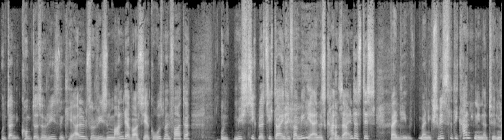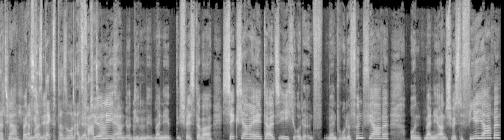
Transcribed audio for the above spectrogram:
Und dann kommt da so ein Riesenkerl, so ein Riesenmann, der war sehr groß, mein Vater. Und mischt sich plötzlich da in die Familie ein. Es kann sein, dass das, weil die, meine Geschwister, die kannten ihn natürlich, natürlich. klar. Weil als die Respektsperson, als natürlich, Vater. Natürlich, ja. und, und die, mhm. meine Schwester war sechs Jahre älter als ich oder mein Bruder fünf Jahre und meine andere Schwester vier Jahre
